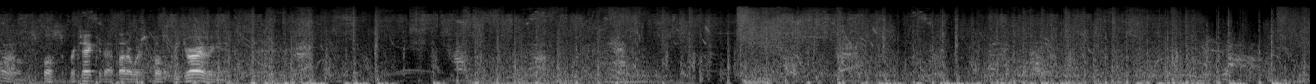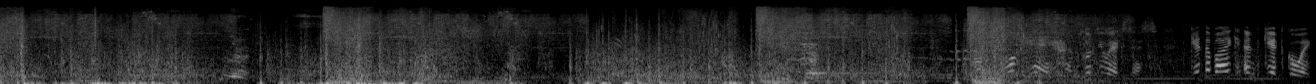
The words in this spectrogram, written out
Oh, I'm supposed to protect it. I thought I was supposed to be driving it. Okay, I've got you access. Get the bike and get going.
